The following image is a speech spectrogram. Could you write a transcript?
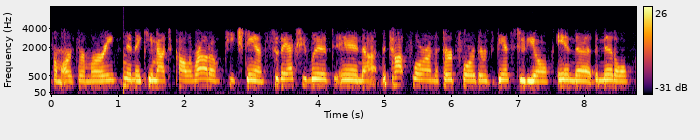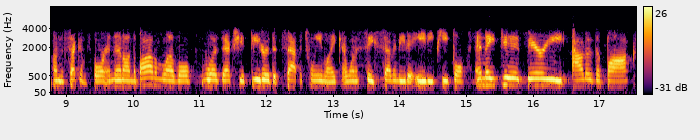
from Arthur Murray, and then they came out to Colorado to teach dance. So they actually lived in uh, the top floor. On the third floor, there was a dance studio. In the the middle, on the second floor, and then on the bottom level was actually a theater that sat between like I want to say 70 to 80 people, and they did very out of the box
